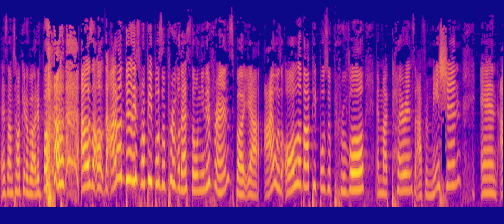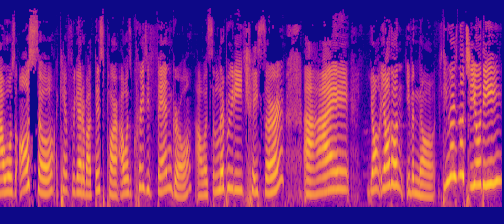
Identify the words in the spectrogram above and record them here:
as I'm talking about it, but I was all, I don't do this for people's approval. That's the only difference. But yeah, I was all about people's approval and my parents' affirmation. And I was also, I can't forget about this part. I was a crazy fangirl. I was celebrity chaser. I, y'all, y'all don't even know. Do you guys know G.O.D.?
